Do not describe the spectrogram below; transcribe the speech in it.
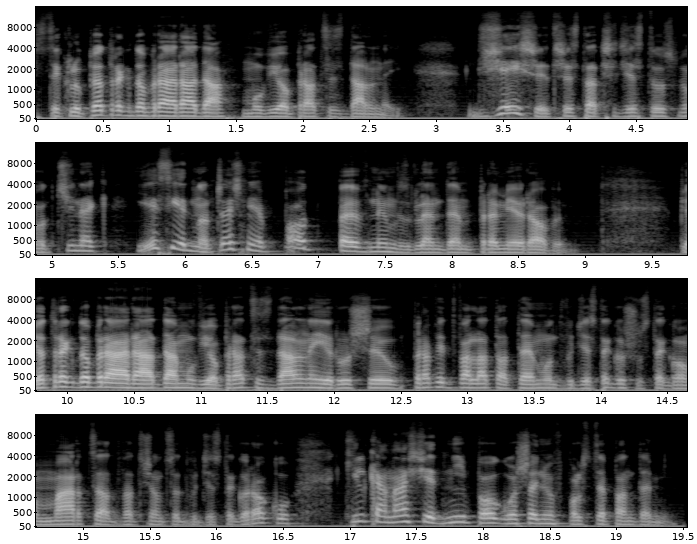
z cyklu Piotrek Dobra Rada mówi o pracy zdalnej. Dzisiejszy 338 odcinek jest jednocześnie pod pewnym względem premierowym. Piotrek Dobra Rada mówi o pracy zdalnej ruszył prawie dwa lata temu, 26 marca 2020 roku, kilkanaście dni po ogłoszeniu w Polsce pandemii.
